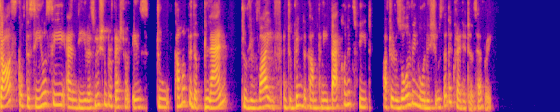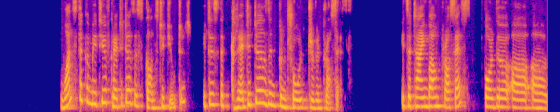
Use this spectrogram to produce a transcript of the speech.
task of the COC and the resolution professional is to come up with a plan to revive and to bring the company back on its feet after resolving all issues that the creditors have raised. Once the committee of creditors is constituted, it is the creditors in control driven process. It's a time bound process for the uh, uh,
